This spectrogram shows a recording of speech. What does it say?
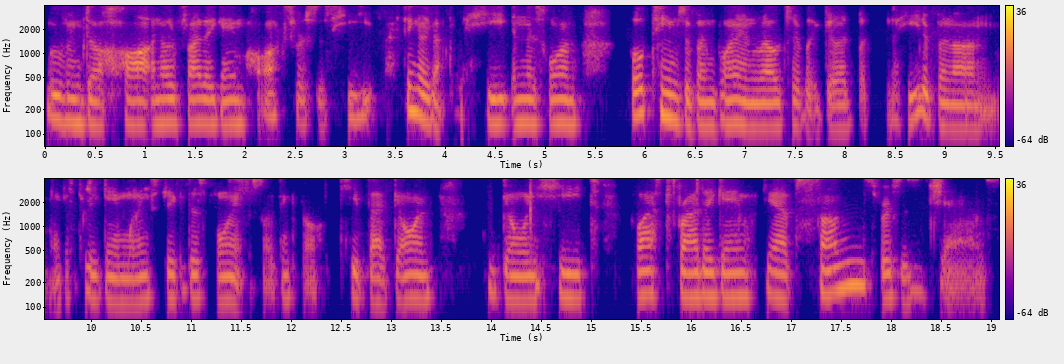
moving to Haw- another Friday game, Hawks versus Heat. I think I got the Heat in this one both teams have been playing relatively good, but the Heat have been on like a three game winning streak at this point. So I think they'll keep that going. going Heat. Last Friday game, you have Suns versus Jazz.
